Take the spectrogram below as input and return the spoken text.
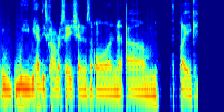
we we have these conversations on um like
